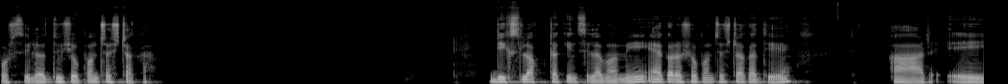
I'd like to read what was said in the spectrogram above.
পড়ছিল দুশো পঞ্চাশ টাকা। ডিক্স লকটা কিনছিলাম আমি, এগারোশো পঞ্চাশ টাকা দিয়ে। আর এই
